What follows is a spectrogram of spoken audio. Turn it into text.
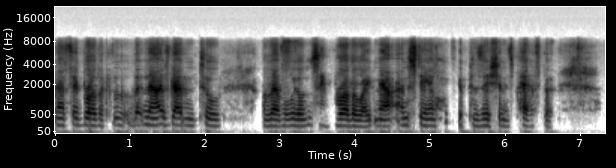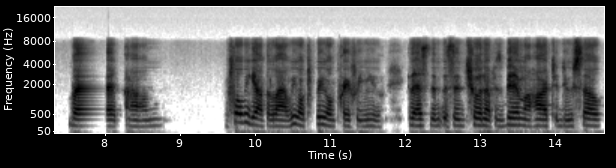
I say brother because now it's gotten to a level we don't say brother right now. I understand your position as pastor, but um, before we get off the line, we're gonna we're gonna pray for you. That's the, this is true enough. It's been in my heart to do so,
